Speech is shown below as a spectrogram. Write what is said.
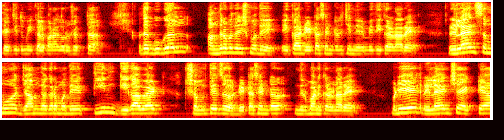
त्याची तुम्ही कल्पना करू शकता. आता गुगल आंध्र प्रदेशमध्ये एका डेटा सेंटरची निर्मिती करणार आहे. रिलायन्स समूह जामनगरमध्ये तीन गिगावॅट क्षमतेचं डेटा सेंटर निर्माण करणार आहे. म्हणजे रिलायन्सच्या एकट्या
